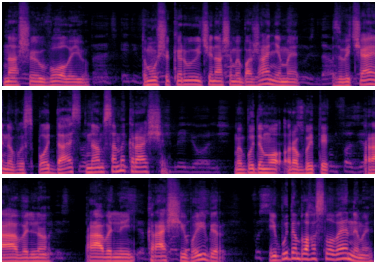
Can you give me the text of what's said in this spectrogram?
нашою волею, тому що керуючи нашими бажаннями, звичайно, Господь дасть нам саме краще. Ми будемо робити правильно, правильний, кращий вибір і будемо благословенними.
